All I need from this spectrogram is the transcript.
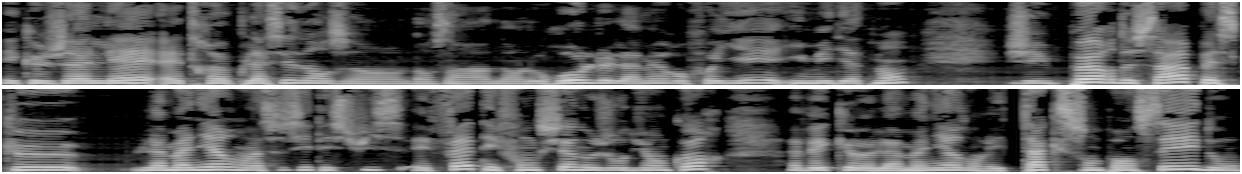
et que j'allais être placée dans un dans un dans le rôle de la mère au foyer immédiatement. J'ai eu peur de ça parce que la manière dont la société suisse est faite et fonctionne aujourd'hui encore, avec euh, la manière dont les taxes sont pensées, dont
